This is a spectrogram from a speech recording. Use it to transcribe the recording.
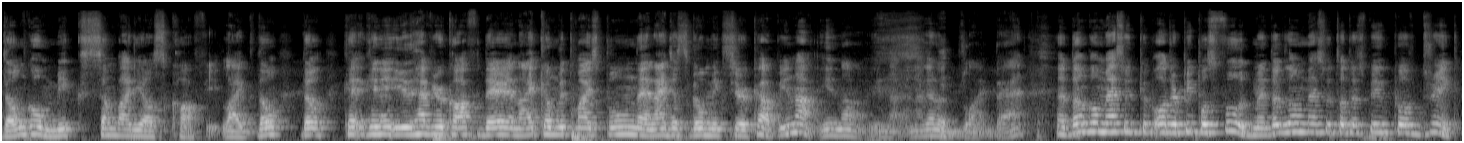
Don't go mix somebody else's coffee. Like don't don't can, can you, you have your coffee there and I come with my spoon and I just go mix your cup. You're not you're not you're not, you're not gonna like that. Now, don't go mess with people, other people's food, man. Don't go mess with other people's drink.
